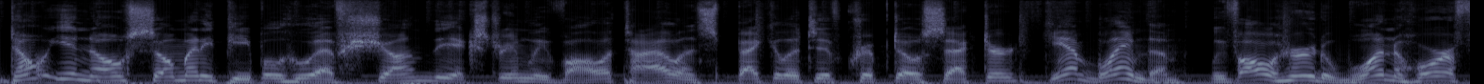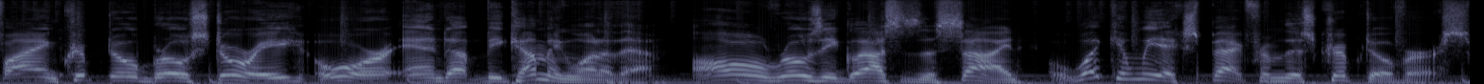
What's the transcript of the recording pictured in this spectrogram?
Don't you know so many people who have shunned the extremely volatile and speculative crypto sector? Can't blame them. We've all heard one horrifying crypto bro story or end up becoming one of them. All rosy glasses aside, what can we expect from this cryptoverse?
